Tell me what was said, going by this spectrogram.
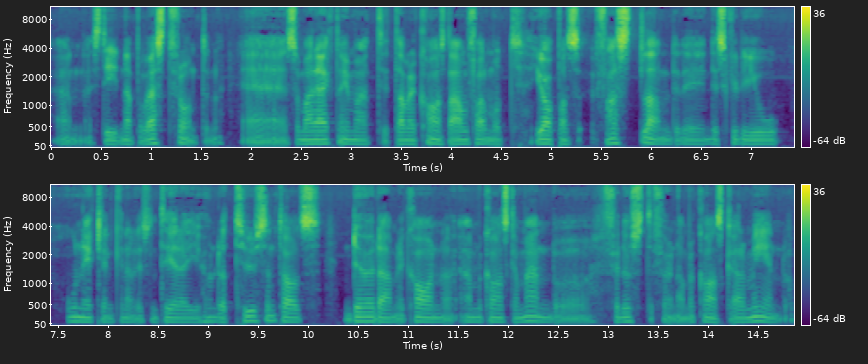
än striderna på västfronten. Eh, så man räknar ju med att ett amerikanskt anfall mot Japans fastland, det, det skulle ju onekligen kunna resultera i hundratusentals döda amerikan, amerikanska män då, förluster för den amerikanska armén. Då.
